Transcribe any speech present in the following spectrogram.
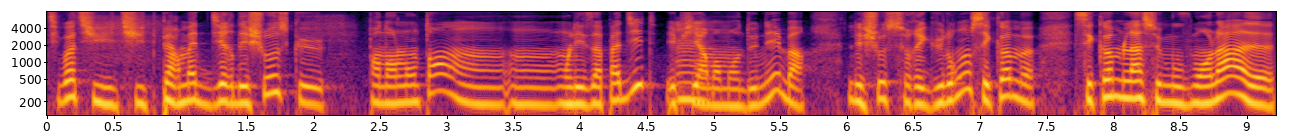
tu vois, tu, tu, te permets de dire des choses que pendant longtemps, on, ne les a pas dites. Et puis à un mm. moment donné, ben, les choses se réguleront. C'est comme, c'est comme là, ce mouvement-là. Euh,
